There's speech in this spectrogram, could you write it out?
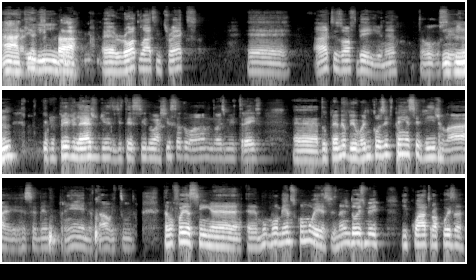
Ah, Aí, que lindo. Tá, é, Rod Latin Tracks, é, Artists of the Year, né? Então, ou seja, uhum. tive o privilégio de, de ter sido o artista do ano em 2003 é, do prêmio Billboard. Inclusive tem esse vídeo lá, é, recebendo prêmio e tal e tudo. Então foi assim, é, é momentos como esses. Né? Em 2004 a coisa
